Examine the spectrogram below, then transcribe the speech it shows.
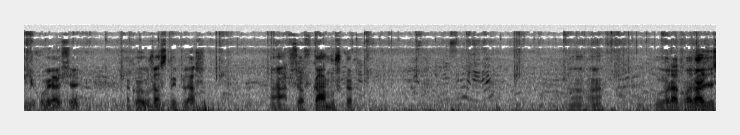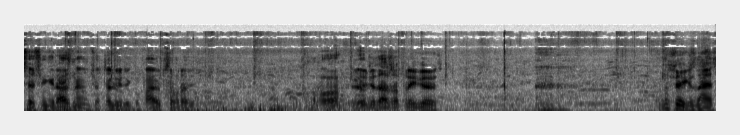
Нихуя себе, какой ужасный пляж. А, все в камушках. Ага. Говорят, вода здесь очень грязная, что-то люди купаются вроде. О, люди даже прыгают. Ну, фиг знает.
